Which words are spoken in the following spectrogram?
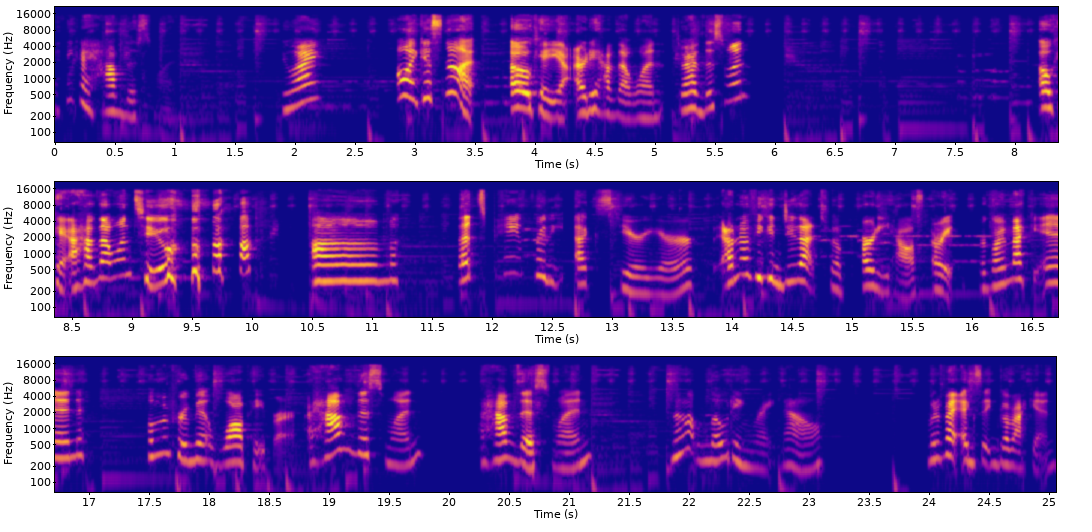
I think I have this one. Do I? Oh, I guess not. Oh, okay, yeah, I already have that one. Do I have this one? Okay, I have that one too. um, let's paint for the exterior. I don't know if you can do that to a party house. All right, we're going back in home improvement wallpaper. I have this one. I have this one. not loading right now. What if I exit and go back in?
